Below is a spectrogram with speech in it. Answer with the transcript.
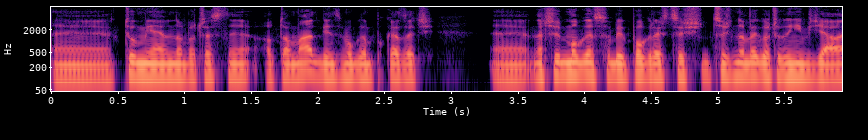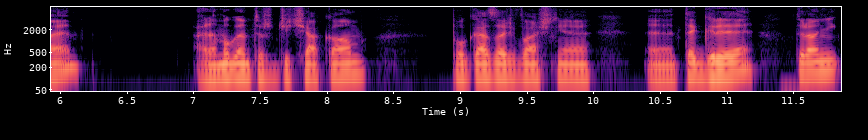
e, tu miałem nowoczesny automat, więc mogłem pokazać, e, znaczy mogłem sobie pograć coś, coś nowego, czego nie widziałem, ale mogłem też dzieciakom pokazać właśnie e, te gry, które oni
